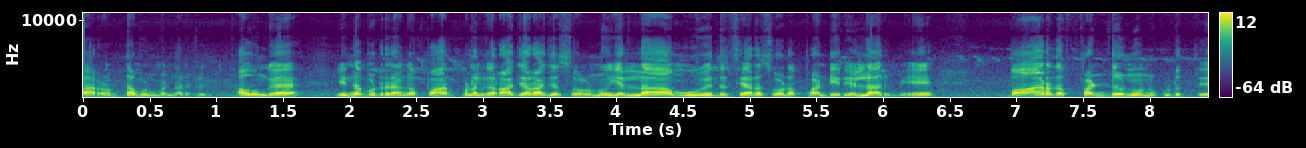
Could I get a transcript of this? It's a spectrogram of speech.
காரணம் தமிழ் மன்னர்கள். அவங்க என்ன பண்ணுறாங்க பார்ப்பனர்கள் ராஜராஜ சோழனும் எல்லா மூவேந்தர் சேர சோழ பாண்டியர் எல்லாருமே பாரத ஃபண்டுன்னு ஒன்று கொடுத்து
